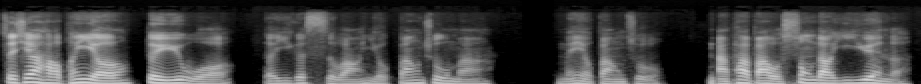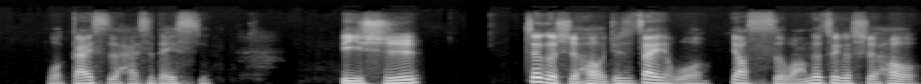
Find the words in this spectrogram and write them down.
这些好朋友对于我的一个死亡有帮助吗？没有帮助。哪怕把我送到医院了，我该死还是得死。彼时。这个时候，就是在我要死亡的这个时候，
